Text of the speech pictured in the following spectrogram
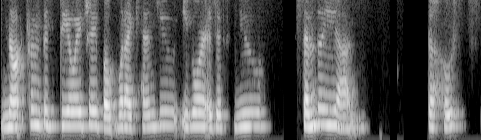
not from the DOAJ, but what I can do, Igor, is if you send the um, the hosts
